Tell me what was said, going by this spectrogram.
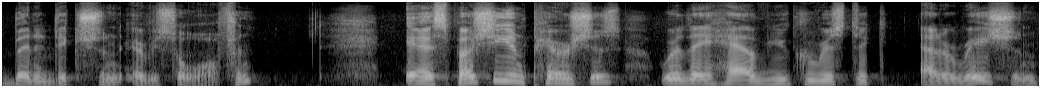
benediction every so often, especially in parishes where they have Eucharistic adoration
